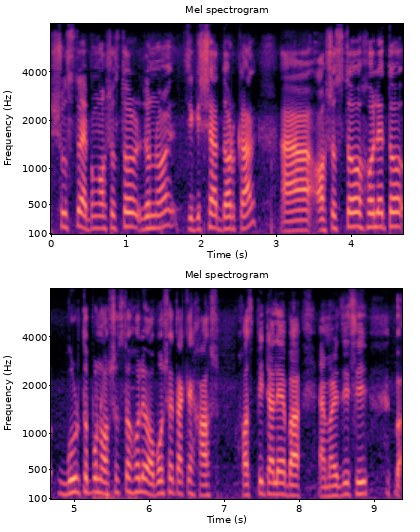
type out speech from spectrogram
সুস্থ এবং অসুস্থর জন্য চিকিৎসার দরকার। অসুস্থ হলে তো গুরুত্বপূর্ণ, অসুস্থ হলে অবশ্যই তাকে হাস- হসপিটালে বা এমার্জেন্সি বা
